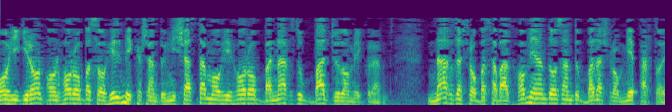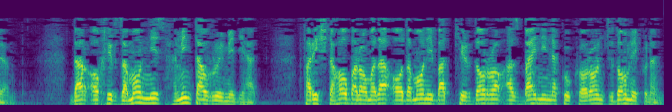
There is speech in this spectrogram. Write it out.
моҳигирон онҳоро ба соҳил мекашанду нишаста моҳиҳоро ба нағзу бад ҷудо мекунанд. Нағзашро ба сабадҳо меандозанду бадашро мепартоянд. Дар охирзамон низ ҳамин тавр рӯй медиҳад. Фариштаҳо баромада одамони бадкирдорро аз байни накӯкорон ҷудо мекунанд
